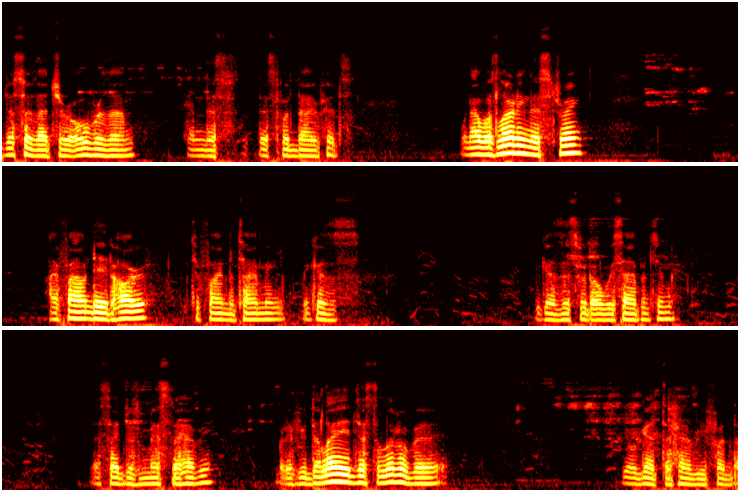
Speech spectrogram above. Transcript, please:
just so that you're over them and this this foot dive hits. When I was learning this string, I found it hard to find the timing because because this would always happen to me. This I just missed the heavy. But if you delay it just a little bit, you'll get the heavy dive.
